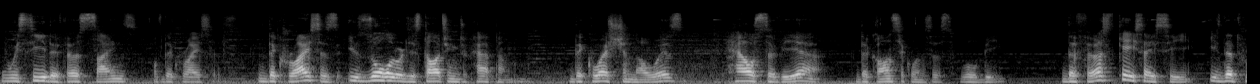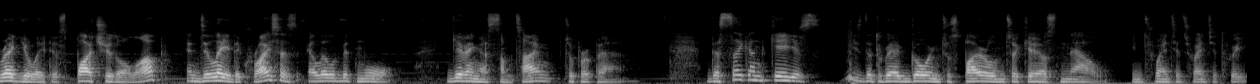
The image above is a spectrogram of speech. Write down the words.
we see the first signs of the crisis. The crisis is already starting to happen. The question now is, how severe the consequences will be. The first case I see is that regulators patch it all up and delay the crisis a little bit more, giving us some time to prepare. The second case is that we are going to spiral into chaos now, in 2023.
